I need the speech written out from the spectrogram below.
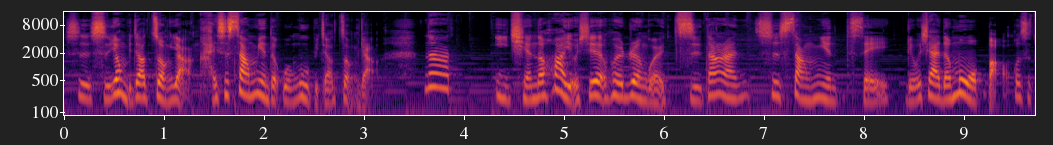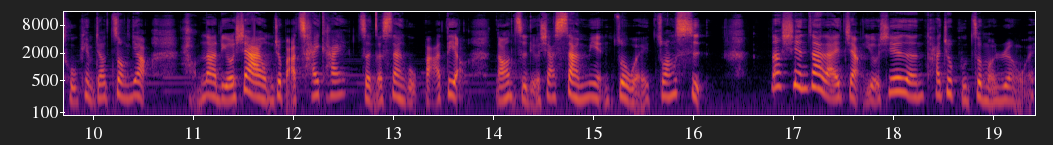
是使用比较重要，还是上面的文物比较重要？那以前的话，有些人会认为纸当然是上面谁留下来的墨宝或是图片比较重要。好，那留下来我们就把它拆开，整个扇骨拔掉，然后只留下扇面作为装饰。那现在来讲，有些人他就不这么认为，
